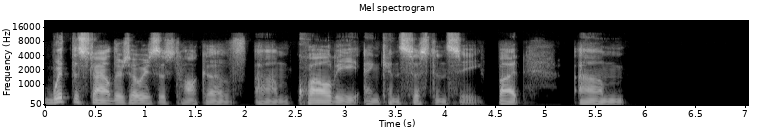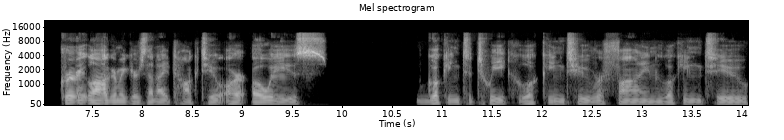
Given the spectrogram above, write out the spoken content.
with the style, there's always this talk of um, quality and consistency, but um, great lager makers that I talk to are always looking to tweak, looking to refine, looking to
